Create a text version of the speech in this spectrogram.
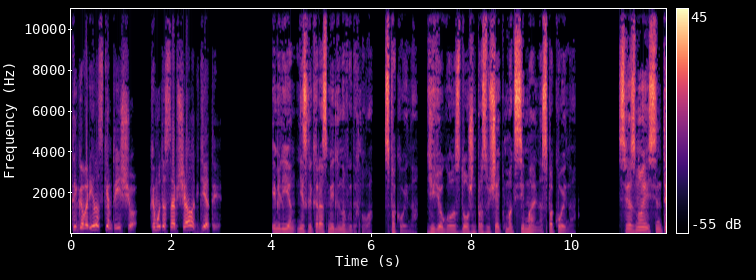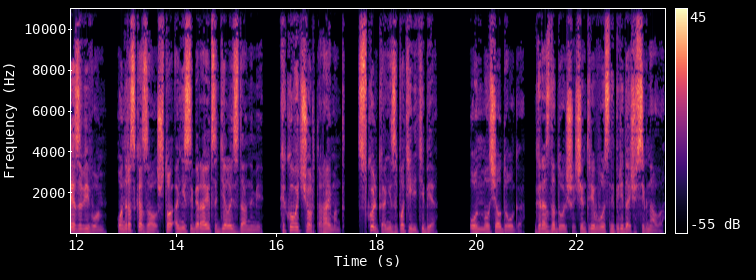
Ты говорила с кем-то еще? Кому-то сообщала, где ты?» Эмильен несколько раз медленно выдохнула. Спокойно. Ее голос должен прозвучать максимально спокойно. Связной синтеза Вивон. Он рассказал, что они собираются делать с данными. Какого черта, Раймонд? Сколько они заплатили тебе? Он молчал долго, гораздо дольше, чем требовалось на передачу сигнала.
